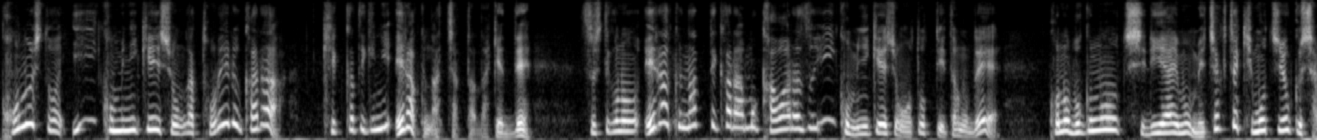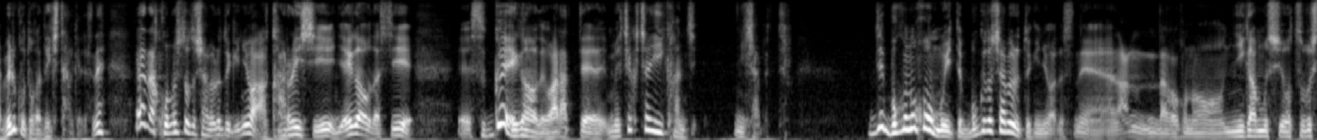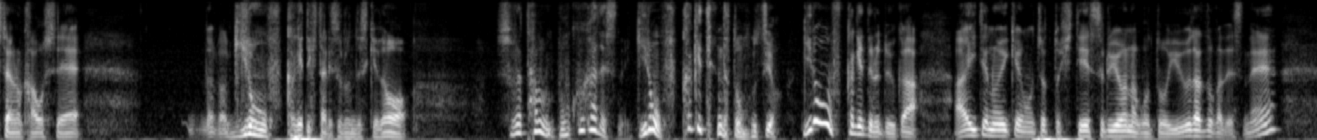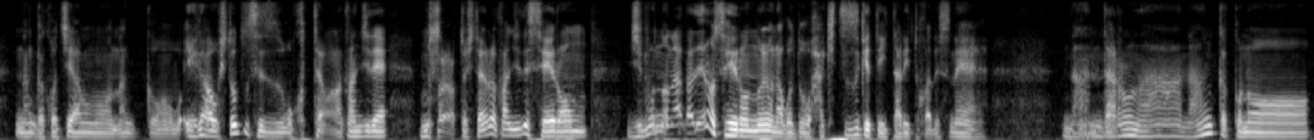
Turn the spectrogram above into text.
この人はいいコミュニケーションが取れるから結果的に偉くなっちゃっただけでそしてこの偉くなってからも変わらずいいコミュニケーションを取っていたのでこの僕の知り合いもめちゃくちゃ気持ちよく喋ることができたわけですね。だからこの人と喋る時には明るいし笑顔だし、えーすっごい笑顔で笑ってめちゃくちゃいい感じに喋ってる。で僕の方向いて僕と喋る時にはですねなんだかこの苦虫を潰したような顔してなんか議論をふっかけてきたりするんですけどそれは多分僕がですね議論をふっかけてんだと思うんですよ。議論をふっかけてるというか相手の意見をちょっと否定するようなことを言うだとかですねなんかこちらもなんか笑顔一つせず怒ったような感じでムスッとしたような感じで正論自分の中での正論のようなことを吐き続けていたりとかですね。なんだろうな。なんかこの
